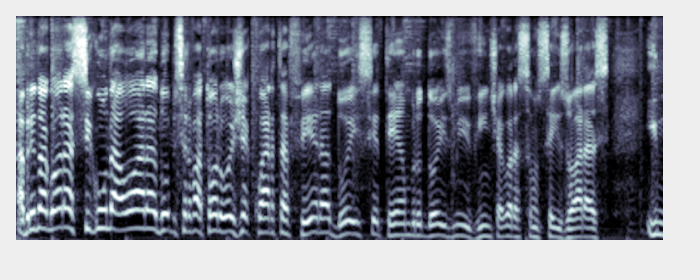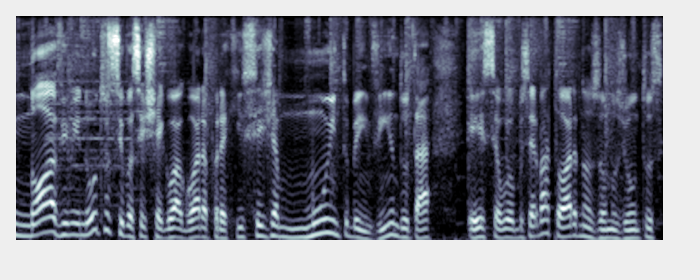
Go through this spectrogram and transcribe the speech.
Abrindo agora a segunda hora do Observatório. Hoje é quarta-feira, 2 de setembro de 2020. Agora são 6 horas e 9 minutos. Se você chegou agora por aqui, seja muito bem-vindo, tá? Esse é o Observatório. Nós vamos juntos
